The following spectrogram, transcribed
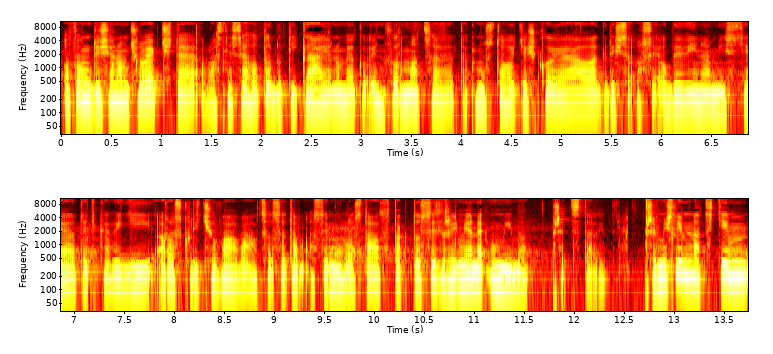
o tom, když jenom člověk čte a vlastně se ho to dotýká jenom jako informace, tak mu z toho těžko je, ale když se asi objeví na místě a teďka vidí a rozklíčovává, co se tam asi mohlo stát, tak to si zřejmě neumíme představit. Přemýšlím nad tím,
